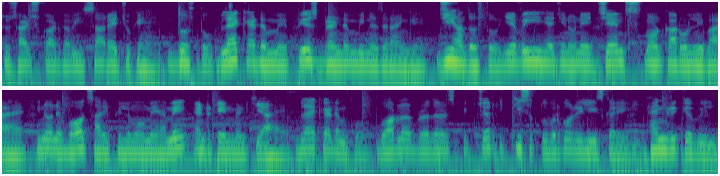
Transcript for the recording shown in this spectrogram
सुसाइड स्क्वाड का भी हिस्सा रह चुके हैं। दोस्तों ब्लैक एडम में पियर्स ब्रैंडम भी नज़र आएँगे। जी हाँ दोस्तों, ये वही है जिन्होंने जेम्स बॉन्ड का रोल निभाया है। इन्होंने बहुत सारी फ़िल्मों में हमें एंटरटेनमेंट किया है। ब्लैक एडम को वार्नर ब्रदर्स पिक्चर 21 अक्टूबर को रिलीज़ करेगी। हेनरी केविल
